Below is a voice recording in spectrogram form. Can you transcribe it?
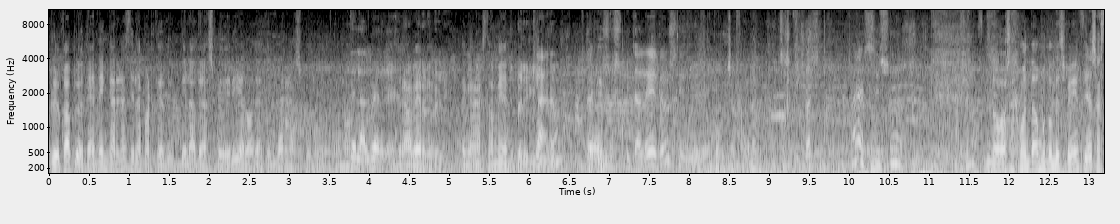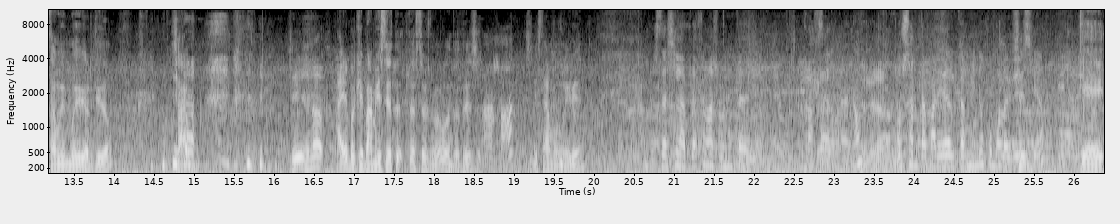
pero claro, pero también te encargas de la parte de, de la, de la hospedería, ¿no? ¿Ya te encargas? ¿O no? Del albergue. Del albergue. Albergue. ¿Te encargas también? De. Claro, O sea de que- los hospitaleros y de Con mucha faena. muchas cosas. Ah, sí, eso. Nos has comentado un montón de experiencias, está muy, muy divertido. O sea, sí, no, a ver, porque para mí esto, todo esto es nuevo, entonces Ajá. sí que está muy, muy bien. Estás en la plaza más bonita de León, ¿eh? Plaza de León, De. ¿no? O Santa María del Camino, como la iglesia. Que,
